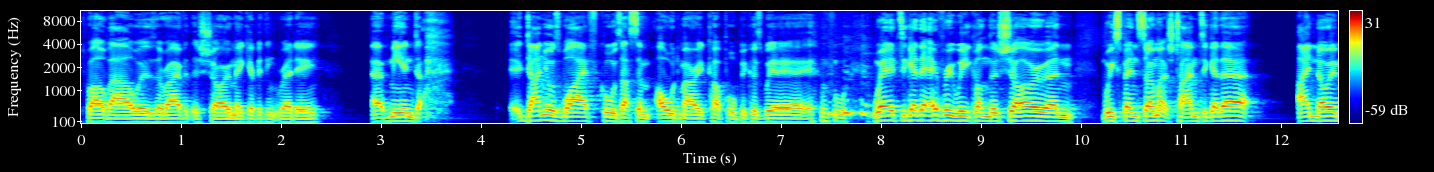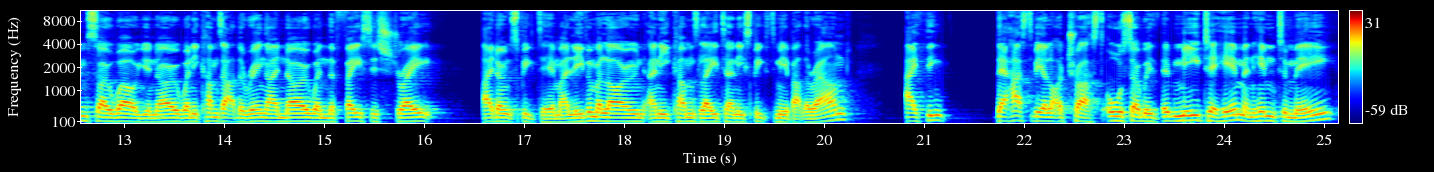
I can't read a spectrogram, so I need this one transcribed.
12 hours, arrive at the show, make everything ready. Uh, me and Daniel's wife calls us an old married couple because we're we're together every week on the show and we spend so much time together. I know him so well, you know. When he comes out of the ring, I know when the face is straight, I don't speak to him. I leave him alone and he comes later and he speaks to me about the round. I think there has to be a lot of trust also with me to him and him to me.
